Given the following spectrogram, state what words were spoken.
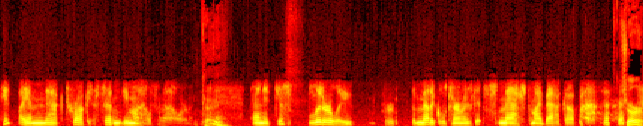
hit by a Mack truck at 70 miles an hour. Okay. And it just literally, for the medical term, is it smashed my back up. Sure.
